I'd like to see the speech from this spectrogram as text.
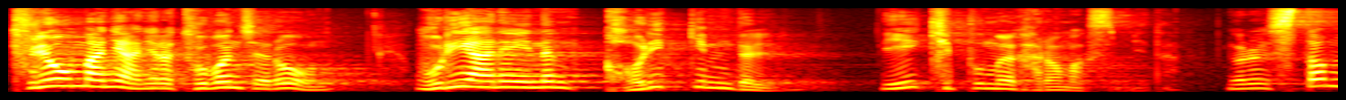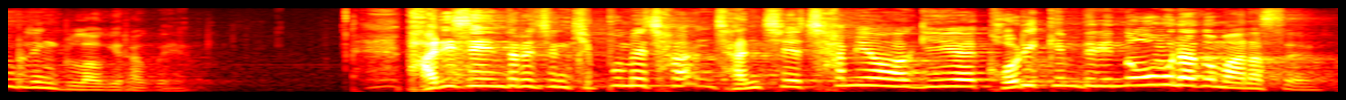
두려움만이 아니라 두 번째로 우리 안에 있는 거리낌들이 기쁨을 가로막습니다. 이걸 stumbling block이라고 해요. 바리새인들은 지금 기쁨의 잔치에 참여하기에 거리낌들이 너무나도 많았어요.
